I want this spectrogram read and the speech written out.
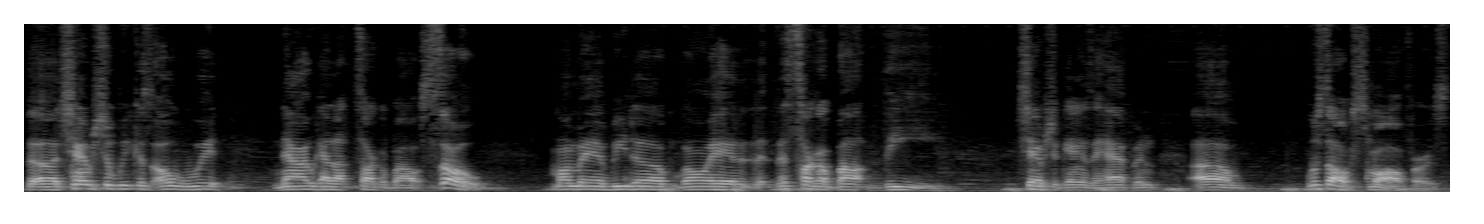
The uh, championship week is over with. Now we got a lot to talk about. So, my man B Dub, go ahead. Let- Let's talk about the championship games that happened. Uh, we'll start with small first.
